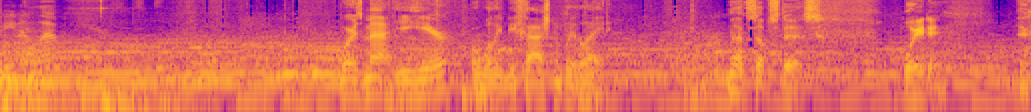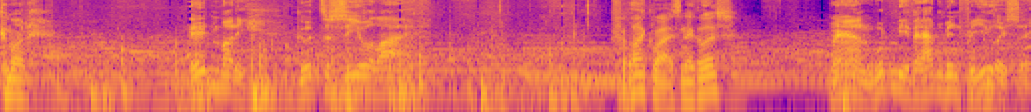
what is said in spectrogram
Being left. Where's Matt? He here? Or will he be fashionably late? Matt's upstairs. Waiting. Yeah, come on. Hayden, buddy. Good to see you alive. For likewise, Nicholas. Man, wouldn't be if it hadn't been for you, they say.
